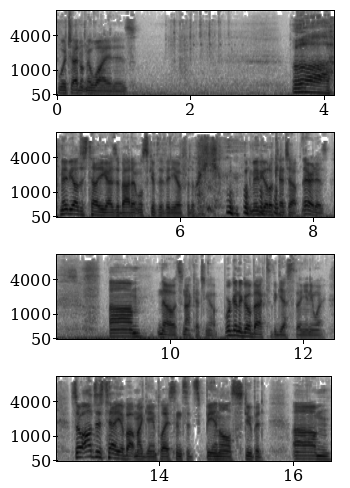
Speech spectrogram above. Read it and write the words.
which I don't know why it is. Ugh, maybe I'll just tell you guys about it and we'll skip the video for the week. maybe it'll catch up. There it is. Um, no, it's not catching up. We're gonna go back to the guest thing anyway. So I'll just tell you about my gameplay since it's being all stupid. Um,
